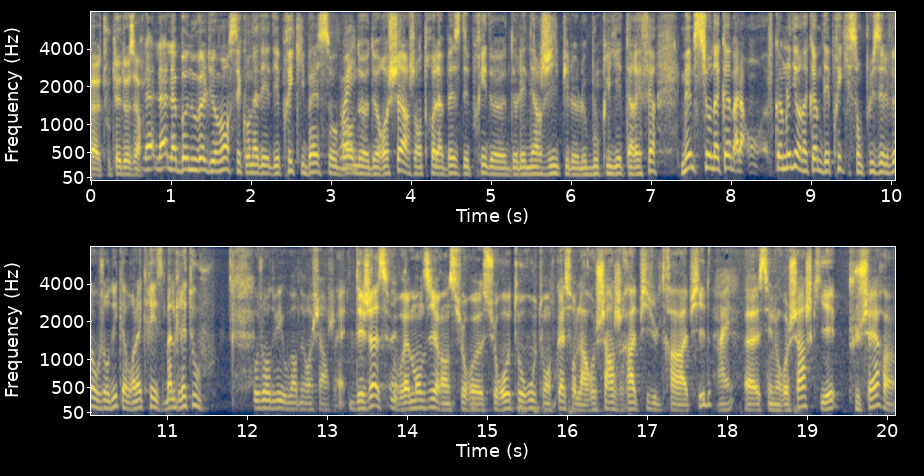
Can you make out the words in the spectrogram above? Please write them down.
euh, toutes les deux heures. La, la, la, bonne nouvelle du moment, c'est qu'on a des, des, prix qui baissent au banc de, de, recharge, entre la baisse des prix de, de l'énergie puis le, le, bouclier tarifaire. Même si on a quand même, alors, on, comme l'a dit, on a quand même des prix qui sont plus élevés aujourd'hui qu'avant la crise, malgré tout aujourd'hui au bord de recharge Déjà, il faut ouais. vraiment dire, hein, sur, sur autoroute, ou en tout cas sur de la recharge rapide, ultra rapide, ouais. euh, c'est une recharge qui est plus chère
